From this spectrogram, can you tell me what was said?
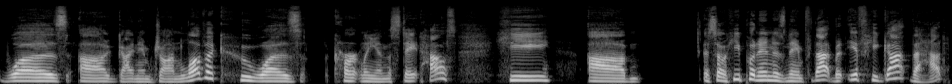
was a guy named John Lovick, who was currently in the state house. He um, so he put in his name for that. But if he got that,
